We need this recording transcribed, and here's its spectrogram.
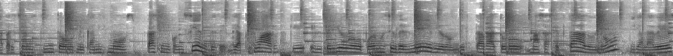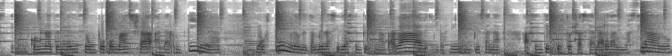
aparecían distintos mecanismos casi inconscientes de, actuar, que el periodo, podemos decir, del medio, donde estaba todo más aceptado, ¿no? Y a la vez eh, con una tendencia un poco más ya a la rutina, la costumbre, donde también las ideas se empiezan a apagar y los niños empiezan a, sentir que esto ya se alarga demasiado.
